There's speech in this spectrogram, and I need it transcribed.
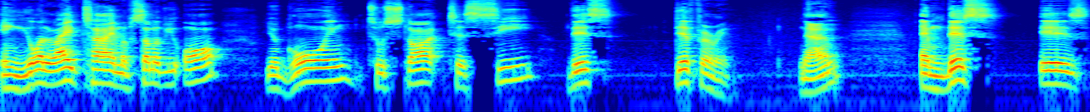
In your lifetime of some of you all, you're going to start to see this differing. Now, and this is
